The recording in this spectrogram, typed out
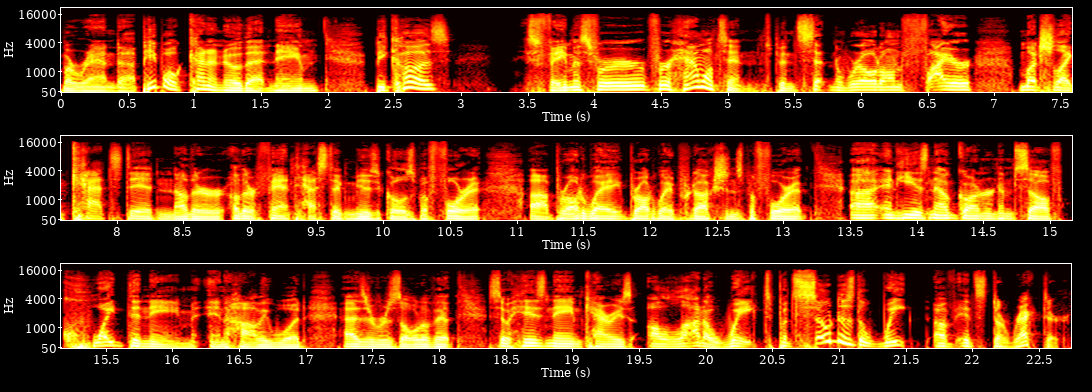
Miranda. People kind of know that name because he's famous for for Hamilton. It's been setting the world on fire, much like Cats did and other other fantastic musicals before it, uh, Broadway Broadway productions before it, uh, and he has now garnered himself quite the name in Hollywood as a result of it. So his name carries a lot of weight, but so does the weight of its director,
